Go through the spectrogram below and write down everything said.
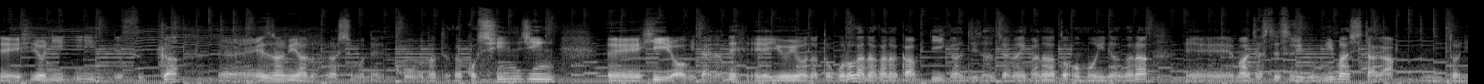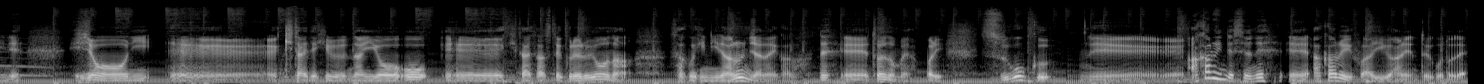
え非常にいいんですがえーエズラ・ミアの話もね、こう、なんていうか、こう、新人、えーヒーローみたいなね、えーいうようなところがなかなかいい感じなんじゃないかなと思いながら、えーまあ、ジャスティスリーグ見ましたが、本当にね、非常に、え期待できる内容を、え期待させてくれるような作品になるんじゃないかな。ね、えというのもやっぱり、すごく、え明るいんですよね。え明るいファイー・アレンということで。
